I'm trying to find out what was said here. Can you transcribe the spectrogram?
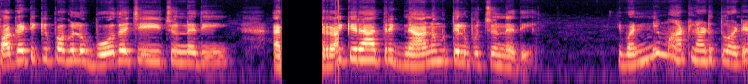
పగటికి పగలు బోధ చేయుచున్నది రాత్రికి రాత్రి జ్ఞానము తెలుపుచున్నది. ఇవన్నీ మాట్లాడుతూ అంటే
